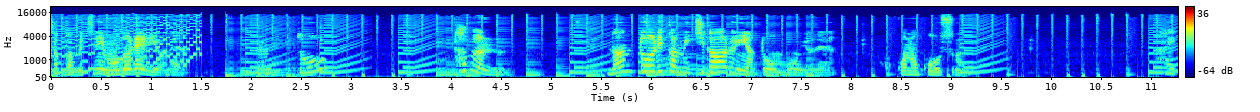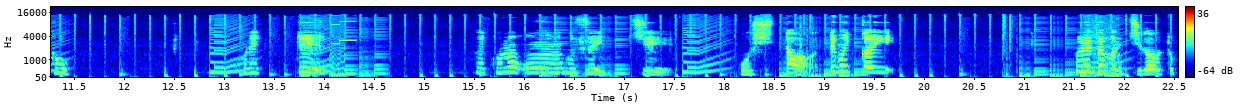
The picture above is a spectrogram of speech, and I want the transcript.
そっか、別に戻れるよね。んと？多分、何通りか道があるんやと思うよね。ここのコースも。はい、ゴー。これって、はい、このオンオフスイッチ、押した。で、もう一回、これ多分違うと、ん？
